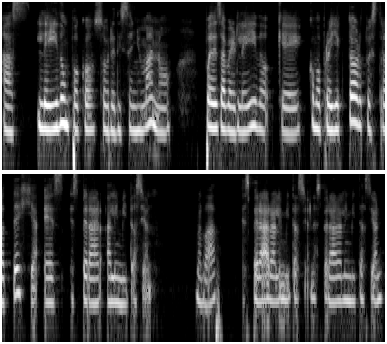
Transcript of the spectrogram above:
has leído un poco sobre diseño humano, puedes haber leído que como proyector tu estrategia es esperar a la invitación, ¿verdad? Esperar a la invitación, esperar a la invitación.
